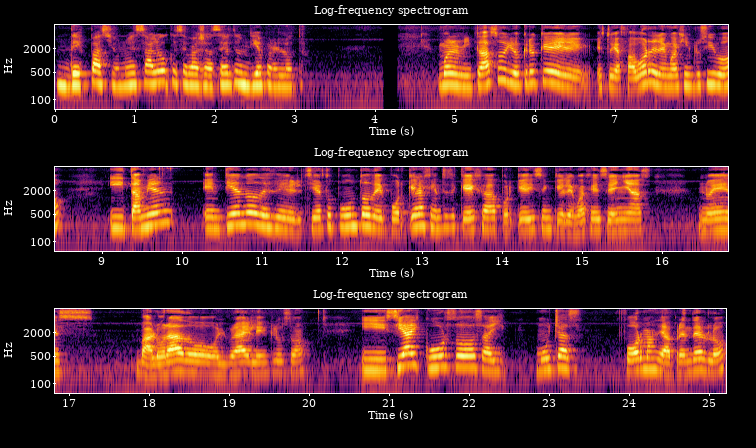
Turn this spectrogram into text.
despacio, no es algo que se vaya a hacer de un día para el otro. Bueno, en mi caso yo creo que estoy a favor del lenguaje inclusivo y también entiendo desde cierto punto de por qué la gente se queja, por qué dicen que el lenguaje de señas no es valorado o el braille incluso. Y sí hay cursos, hay muchas formas de aprenderlo,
